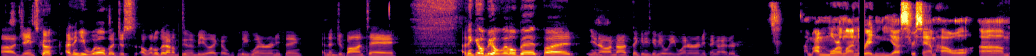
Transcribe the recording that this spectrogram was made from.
Uh, James Cook, I think he will, but just a little bit. I don't think he's going to be like a league winner or anything. And then Javonte, I think he'll be a little bit, but you know, I'm not thinking he's gonna be a league winner or anything either. I'm, I'm more in line with Braden. Yes for Sam Howell. Um,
